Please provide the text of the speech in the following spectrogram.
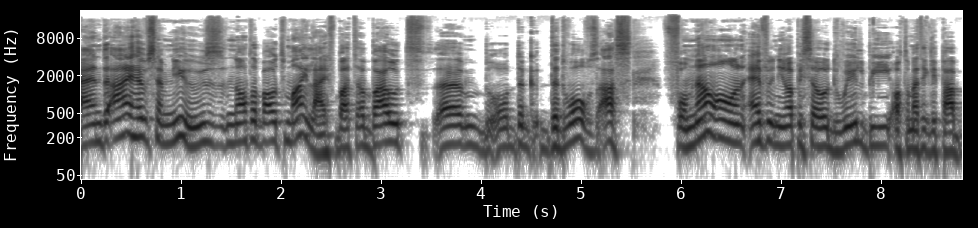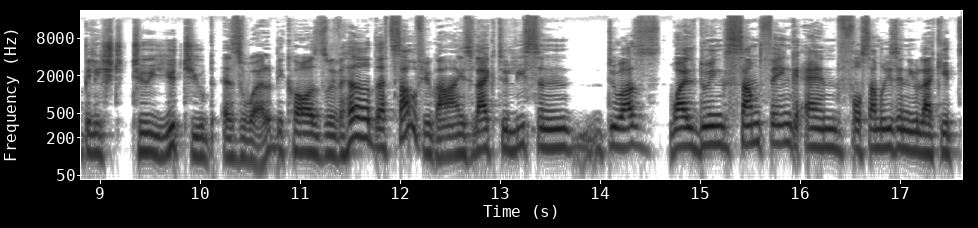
And I have some news, not about my life, but about um, the, the dwarves, us. From now on, every new episode will be automatically published to YouTube as well, because we've heard that some of you guys like to listen to us while doing something, and for some reason you like it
